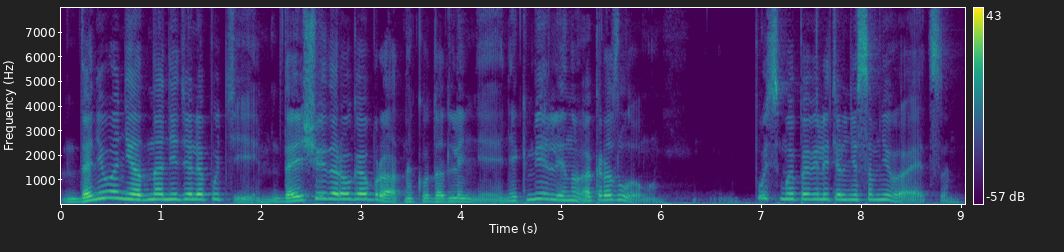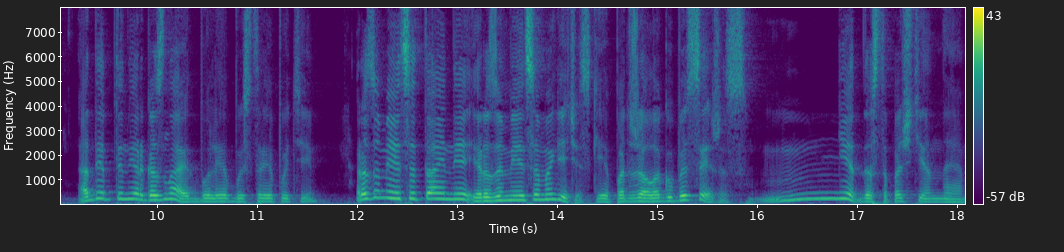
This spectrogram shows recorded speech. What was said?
До него не одна неделя пути, да еще и дорога обратно куда длиннее, не к Меллину, а к разлому. Пусть мой повелитель не сомневается. Адепт Энерго знают более быстрые пути. Разумеется, тайные и, разумеется, магические, поджала губы Сежис. Нет, достопочтенная.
